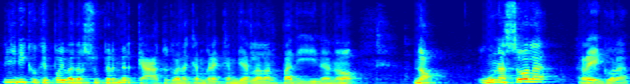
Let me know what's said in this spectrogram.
gli dico che poi vado al supermercato, che vado a cambiare, a cambiare la lampadina, no? No, una sola regola,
